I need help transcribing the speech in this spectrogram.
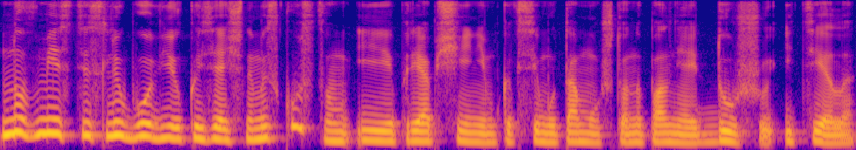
Но вместе с любовью к изящным искусствам и приобщением ко всему тому, что наполняет душу и тело,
